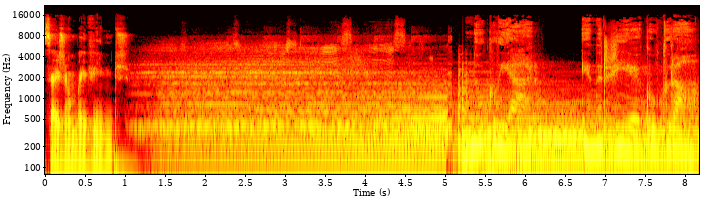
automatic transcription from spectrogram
sejam bem-vindos. Nuclear. Energia cultural.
